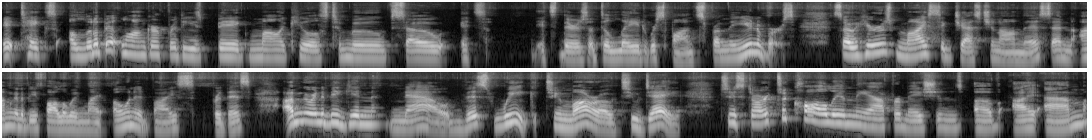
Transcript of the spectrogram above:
it takes a little bit longer for these big molecules to move. So it's it's there's a delayed response from the universe. So here's my suggestion on this and I'm going to be following my own advice for this. I'm going to begin now this week, tomorrow, today to start to call in the affirmations of I am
